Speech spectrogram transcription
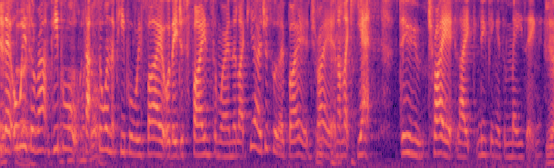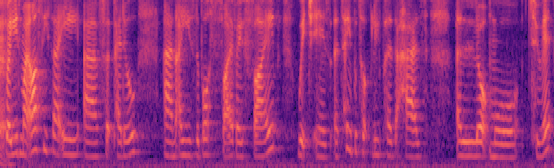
know they're always around. People, like, oh that's the one that people always buy, or they just find somewhere and they're like, "Yeah, I just thought I'd buy it and try it." And I'm like, "Yes, do try it." Like looping is amazing. Yeah. So I use my RC30 uh, foot pedal, and I use the Boss 505, which is a tabletop looper that has a lot more to it.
